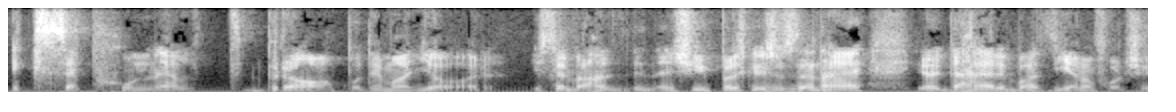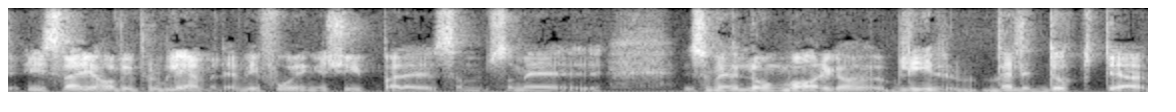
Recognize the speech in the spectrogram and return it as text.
exceptionellt bra på det man gör. Istället för, en kypare skulle säga nej, det här är bara ett genomfart. I Sverige har vi problem med det. Vi får ingen kypare som, som, är, som är långvariga och blir väldigt duktiga.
